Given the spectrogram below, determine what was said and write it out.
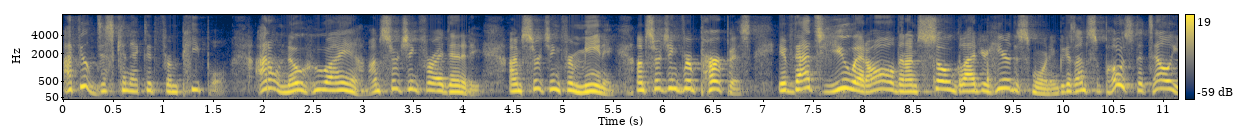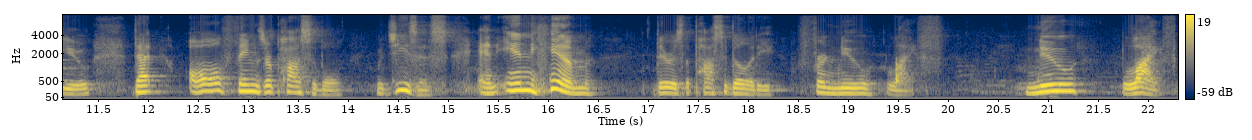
I feel disconnected from people. I don't know who I am. I'm searching for identity. I'm searching for meaning. I'm searching for purpose. If that's you at all, then I'm so glad you're here this morning because I'm supposed to tell you that all things are possible with Jesus, and in Him there is the possibility for new life. New life.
